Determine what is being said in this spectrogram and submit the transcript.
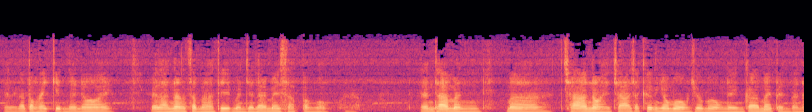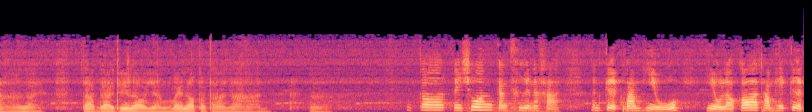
แล้วก็ต้องให้กินน้อยๆ เวลานั่งสมาธิมันจะได้ไม่สับประงก ดังนั้นถ้ามันมาช้าหน่อยช้าสักครึ่งชั่วโมงชั่วโมงหนึ่งก็ไม่เป็นปัญหาอะไรตราบใดที่เรายังไม่รับประทานอาหาร ก็ในช่วงกลางคืนนะคะมันเกิดความหิว หิวแล้วก็ทำให้เกิด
